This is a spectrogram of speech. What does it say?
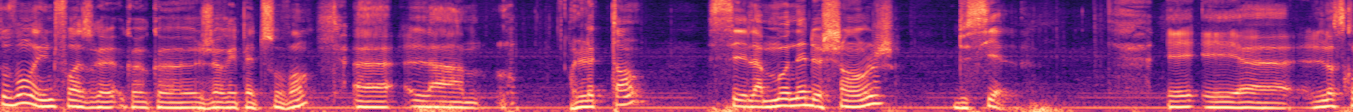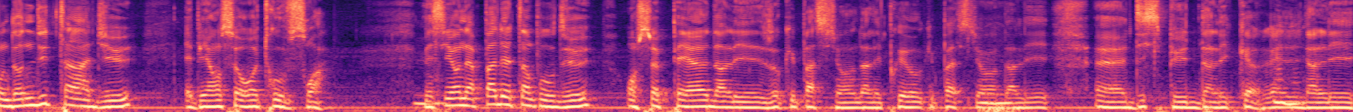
souvent, et une phrase que, que- que je répète souvent, euh, la, le temps, c'est la monnaie de change du ciel. Et, et, euh, lorsqu'on donne du temps à Dieu, eh bien, on se retrouve soi. Mais si on n'a pas de temps pour Dieu, on se perd dans les occupations, dans les préoccupations, dans les euh, disputes, dans les querelles, dans les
